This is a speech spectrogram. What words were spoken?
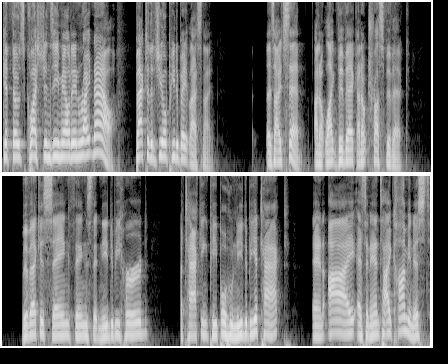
Get those questions emailed in right now. Back to the GOP debate last night. As I said, I don't like Vivek. I don't trust Vivek. Vivek is saying things that need to be heard, attacking people who need to be attacked. And I, as an anti communist,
